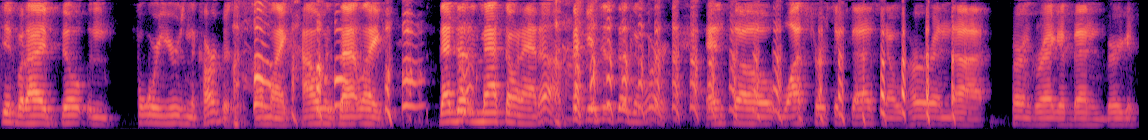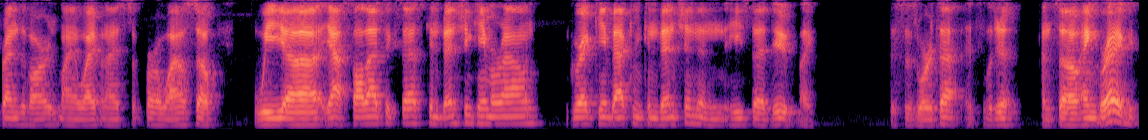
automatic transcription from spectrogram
did what I built in four years in the car business. So I'm like, how is that like that doesn't math don't add up. Like, it just doesn't work. And so watched her success. You know, her and uh, her and Greg have been very good friends of ours, my wife and I for a while. So we uh yeah, saw that success. Convention came around. Greg came back from convention and he said, dude, like this is where it's at. It's legit. And so and Greg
